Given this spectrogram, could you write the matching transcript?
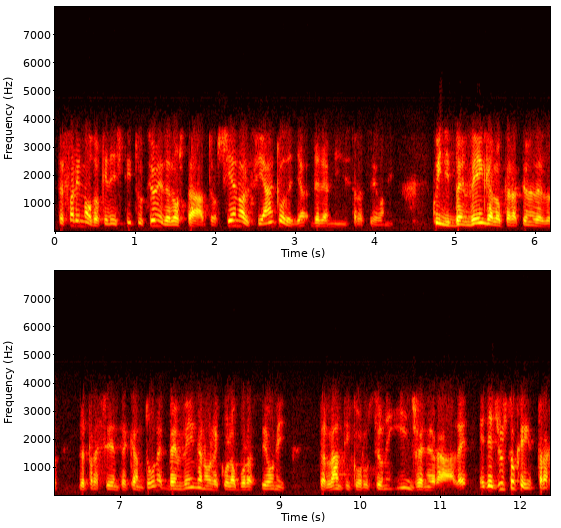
per fare in modo che le istituzioni dello Stato siano al fianco degli, delle amministrazioni. Quindi benvenga l'operazione del, del Presidente Cantone, benvengano le collaborazioni per l'anticorruzione in generale ed è giusto che tra,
